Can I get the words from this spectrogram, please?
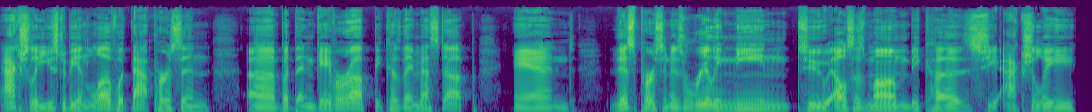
actually used to be in love with that person uh, but then gave her up because they messed up and this person is really mean to Elsa's mom because she actually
